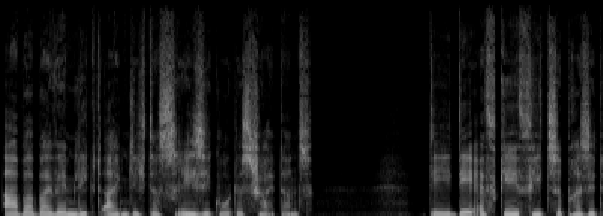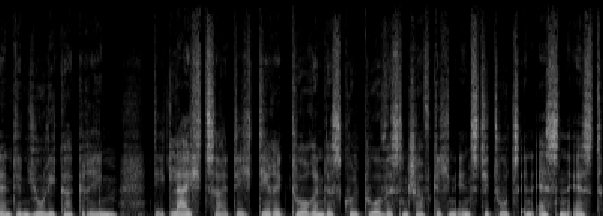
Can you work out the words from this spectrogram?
Aber bei wem liegt eigentlich das Risiko des Scheiterns? Die DFG-Vizepräsidentin Julika Griem, die gleichzeitig Direktorin des Kulturwissenschaftlichen Instituts in Essen ist,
